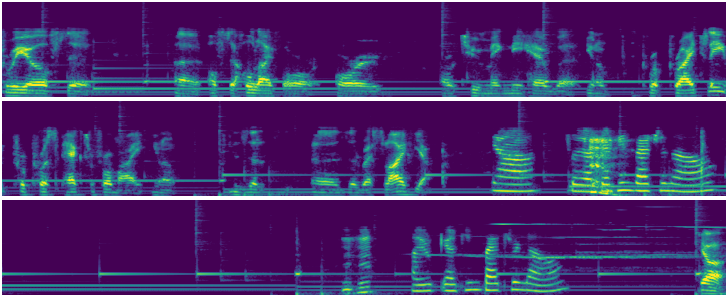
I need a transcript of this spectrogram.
career of the of the whole life or or or to make me have uh, you know brightly prospect for my you know the uh, the rest life yeah. Yeah. So you're getting better now. Mm-hmm. Are you getting better now? Yeah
